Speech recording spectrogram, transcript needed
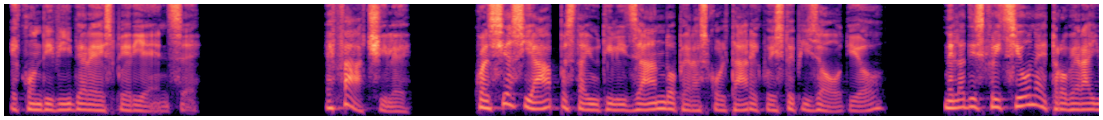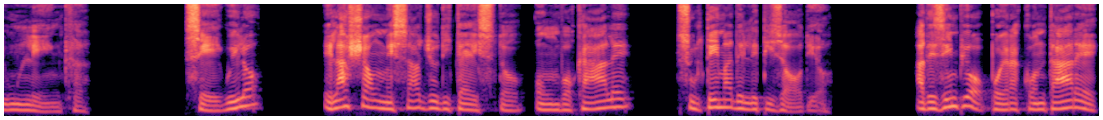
e condividere esperienze. È facile Qualsiasi app stai utilizzando per ascoltare questo episodio, nella descrizione troverai un link. Seguilo e lascia un messaggio di testo o un vocale sul tema dell'episodio. Ad esempio, puoi raccontare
